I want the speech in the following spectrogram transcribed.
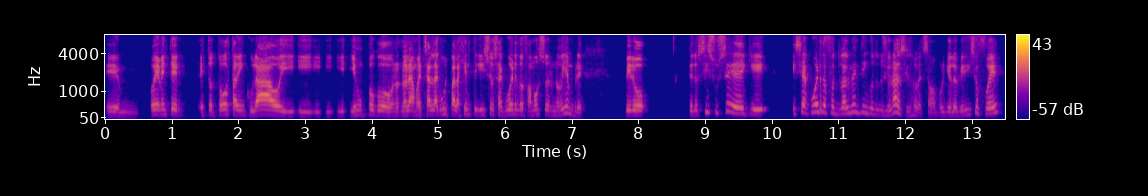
em, obviamente esto todo está vinculado y, es un poco, no, le vamos a echar la culpa a la gente que hizo ese acuerdo famoso en noviembre, pero, pero sí sucede que ese acuerdo fue totalmente inconstitucional, si no lo pensamos, porque lo que hizo fue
